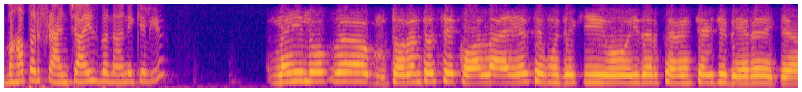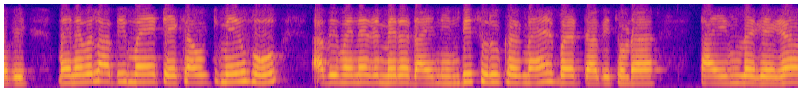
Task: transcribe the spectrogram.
वहाँ पर फ्रेंचाइज बनाने के लिए? नहीं, लोग टोरंटो से कॉल आए थे मुझे कि वो इधर फ्रेंचाइजी दे रहे हैं क्या अभी? मैंने बोला, अभी मैं टेकआउट में हूँ। अभी मैंने, मेरा डाइन इन भी शुरू करना है बट अभी थोड़ा टाइम लगेगा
